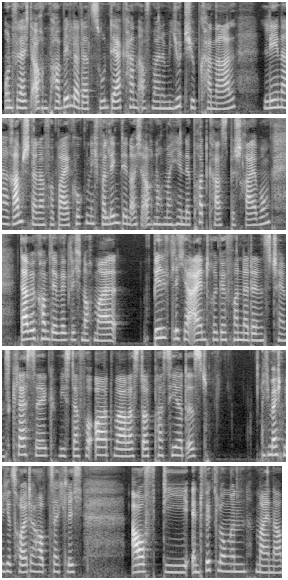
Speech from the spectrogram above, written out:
und vielleicht auch ein paar Bilder dazu, der kann auf meinem YouTube-Kanal Lena Rammsteiner vorbeigucken. Ich verlinke den euch auch nochmal hier in der Podcast-Beschreibung. Da bekommt ihr wirklich nochmal bildliche Eindrücke von der Dennis James Classic, wie es da vor Ort war, was dort passiert ist. Ich möchte mich jetzt heute hauptsächlich auf die Entwicklungen meiner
